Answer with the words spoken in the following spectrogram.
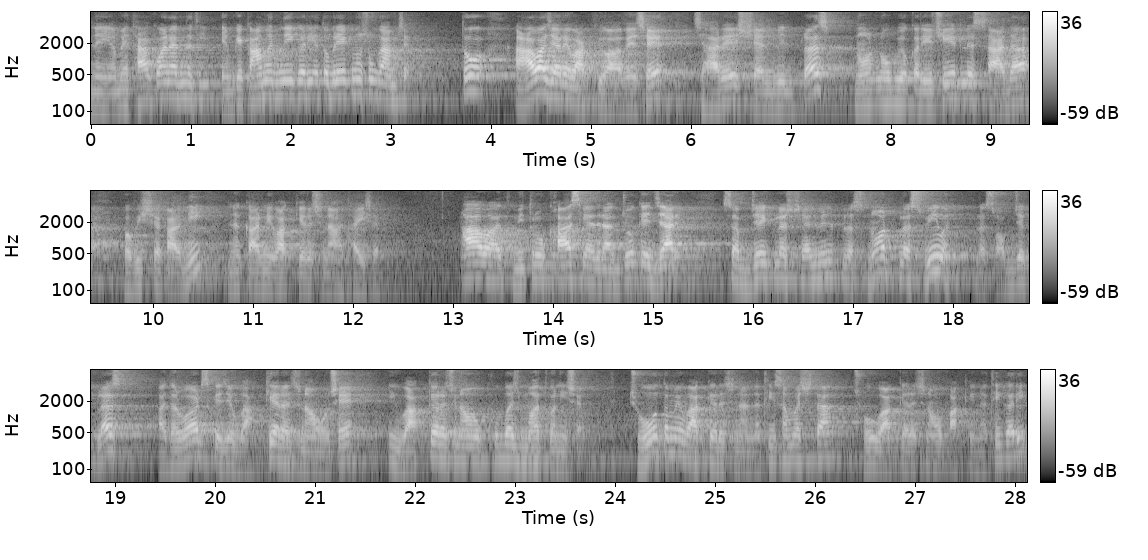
નહીં. અમે થાકવાના જ નથી. કેમ કે કામ જ નહીં કરીએ તો બ્રેકનું શું કામ છે? તો આવા જ્યારે વાક્યો આવે છે, જ્યારે શેલ વિલ પ્લસ નોટનો ઉપયોગ કરીએ છીએ, એટલે સાદા ભવિષ્યકાળની નકારની વાક્ય રચના થાય છે. આ વાત મિત્રો ખાસ યાદ રાખજો કે જ્યારે subject plus shall will plus not plus V one plus object plus other words કે જે વાક્ય રચનાઓ છે, એ વાક્ય રચનાઓ ખૂબ જ મહત્ત્વની છે. જો તમે વાક્ય રચના નથી સમજતા, જો વાક્ય રચનાઓ પાકી નથી કરી,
